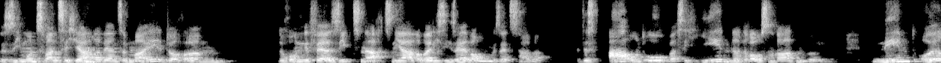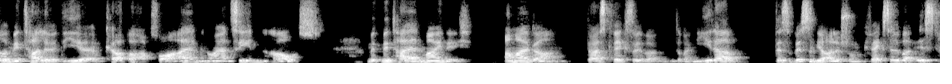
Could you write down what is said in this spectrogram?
27 Jahre wären es im Mai, doch, ähm, doch ungefähr 17, 18 Jahre, weil ich sie selber umgesetzt habe. Das A und O, was ich jedem da draußen raten würde, nehmt eure Metalle, die ihr im Körper habt, vor allem in euren Zähnen, raus. Mit Metallen meine ich Amalgam, da ist Quecksilber drin. Jeder, das wissen wir alle schon, Quecksilber ist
